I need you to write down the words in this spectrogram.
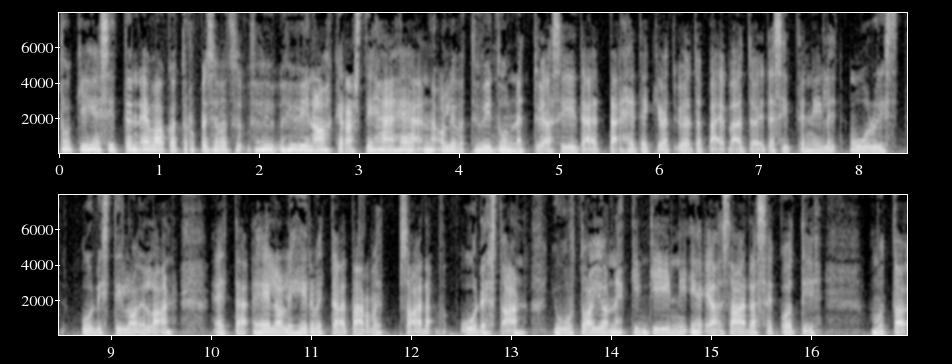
toki he sitten evakot rupesivat hy- hyvin ahkerasti. He, he olivat hyvin tunnettuja siitä, että he tekivät yötä päivää töitä sitten niille uudist- uudistiloillaan. Että heillä oli hirvittävä tarve saada uudestaan juurtua jonnekin kiinni ja saada se koti. Mutta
